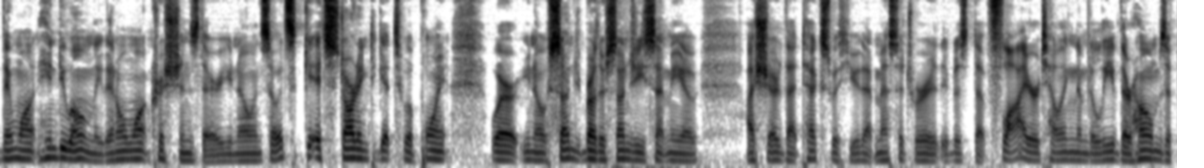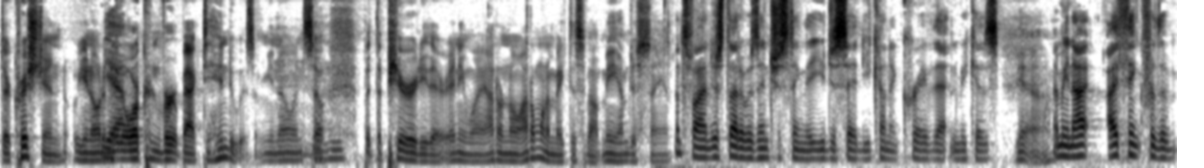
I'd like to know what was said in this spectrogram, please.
they want hindu only. They don't want christians there you know and so it's it's starting to get to a point where you know Sun, brother sunji sent me a I shared that text with you, that message where it was that flyer telling them to leave their homes if they're Christian, you know what I mean, or convert back to Hinduism, you know. And so, but the purity there, anyway. I don't know. I don't want to make this about me. I'm just saying. That's fine. Just thought it was interesting that you just said you kind of crave that, and because Yeah. I mean, I I think for the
